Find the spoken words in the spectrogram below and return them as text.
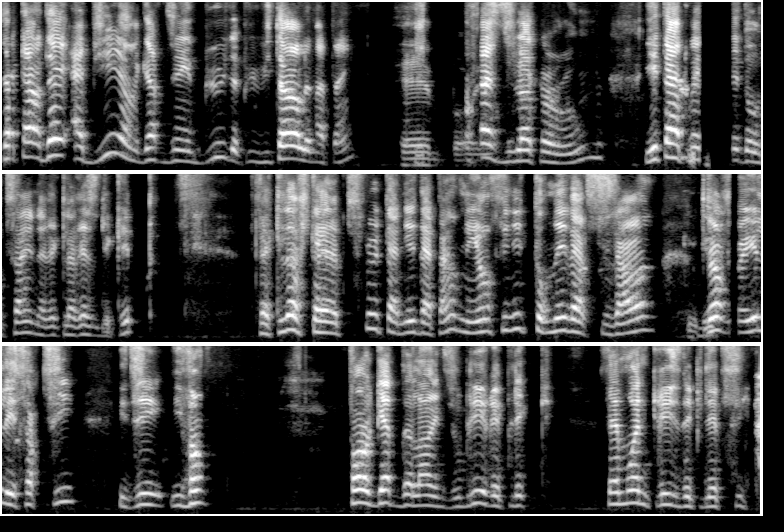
J'attendais habillé en gardien de but depuis 8 heures le matin. Hey eh en face du locker room. Il était après d'autres scènes avec le reste de l'équipe. Fait que là, j'étais un petit peu tanné d'attendre, mais ils ont fini de tourner vers 6 heures. George Royal est sorti. Il dit Ils vont. Forget the lines, oublie réplique. Fais-moi une crise d'épilepsie.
